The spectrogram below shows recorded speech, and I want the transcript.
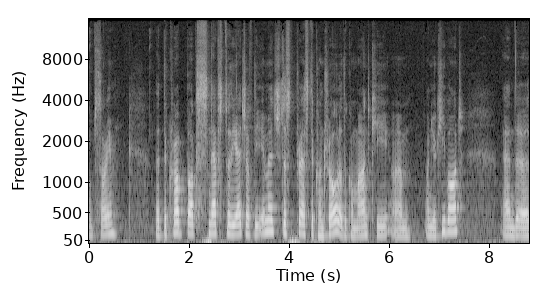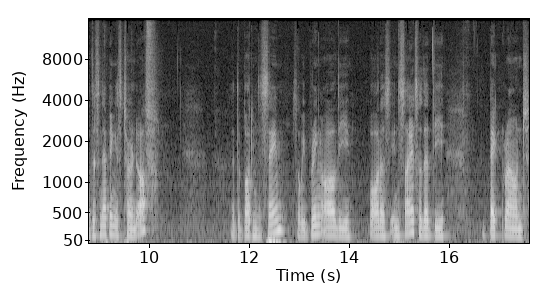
oops, sorry that the crop box snaps to the edge of the image, just press the control or the command key um, on your keyboard and uh, the snapping is turned off. At the bottom the same. So we bring all the borders inside so that the background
